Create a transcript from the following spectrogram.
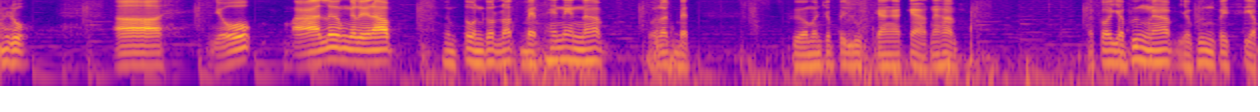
ไม่รู้อ่าเดี๋ยวมาเริ่มกันเลยนะครับ เริ่มต้นก็รัดแบตให้แน่นนะครับตัวรัดแบตเผื่อมันจะไปหลุดกลางอากาศนะครับ แล้วก็อย่าพึ่งนะครับ อย่าพึ่งไปเสียบ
